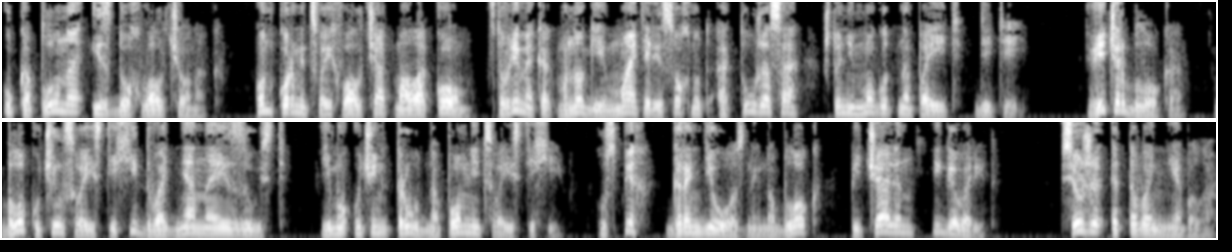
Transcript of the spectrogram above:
У Каплуна издох волчонок. Он кормит своих волчат молоком, в то время как многие матери сохнут от ужаса, что не могут напоить детей. Вечер Блока. Блок учил свои стихи два дня наизусть. Ему очень трудно помнить свои стихи. Успех грандиозный, но Блок печален и говорит. Все же этого не было,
